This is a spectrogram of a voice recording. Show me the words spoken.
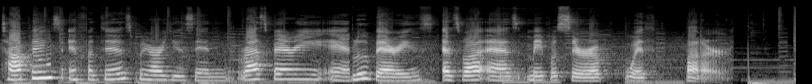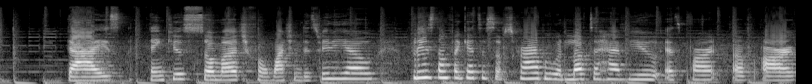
toppings. And for this, we are using raspberry and blueberries as well as maple syrup with butter. Guys, thank you so much for watching this video. Please don't forget to subscribe. We would love to have you as part of our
